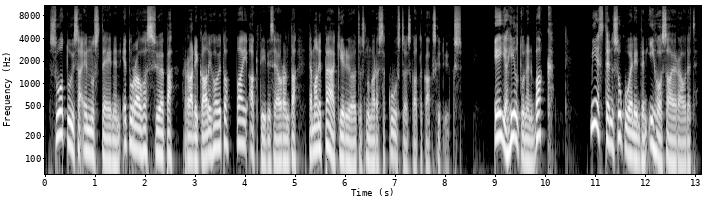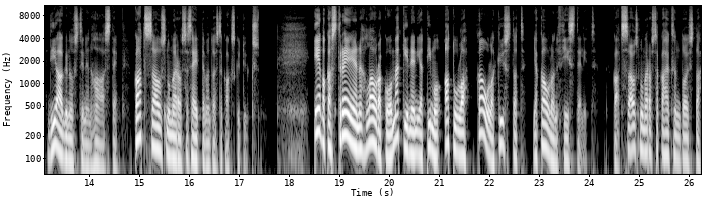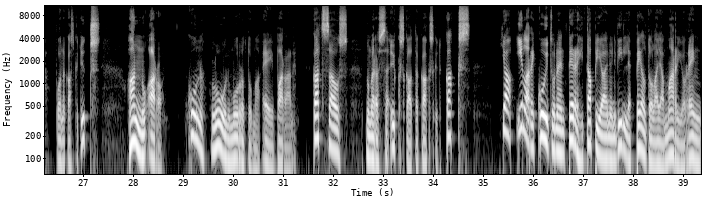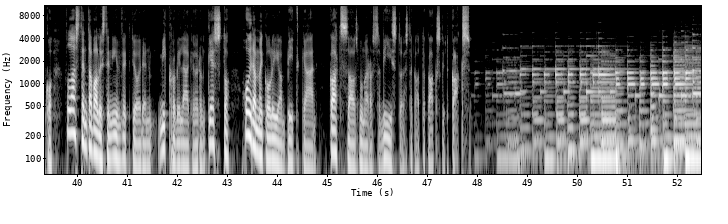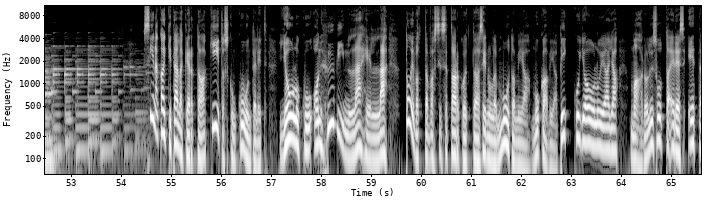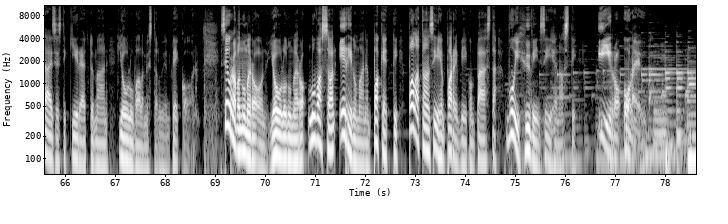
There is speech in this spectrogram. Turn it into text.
suotuisa ennusteinen eturauhassyöpä, radikaalihoito vai aktiiviseuranta, tämä oli pääkirjoitus numerossa 16-21. Eija Hiltunen Back, miesten sukuelinten ihosairaudet, diagnostinen haaste, katsaus numerossa 1721. Eeva Kastreen, Laura K. Mäkinen ja Timo Atula, kaulakystat ja kaulan fistelit. Katsaus numerossa 18 vuonna 2021. Hannu Aro, kun luun murtuma ei parane. Katsaus numerossa 1 kautta 22 ja Ilari Kuitunen, Terhi Tapiainen, Ville Peltola ja Marjo Renko, lasten tavallisten infektioiden mikrobilääkehoidon kesto, hoidammeko liian pitkään, katsaus numerossa 15 kautta 22. Siinä kaikki tällä kertaa. Kiitos kun kuuntelit. Joulukuu on hyvin lähellä. Toivottavasti se tarkoittaa sinulle muutamia mukavia pikkujouluja ja mahdollisuutta edes etäisesti kiireettömään jouluvalmistelujen tekoon. Seuraava numero on joulunumero. Luvassa on erinomainen paketti. Palataan siihen parin viikon päästä. Voi hyvin siihen asti. Iiro, ole hyvä.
